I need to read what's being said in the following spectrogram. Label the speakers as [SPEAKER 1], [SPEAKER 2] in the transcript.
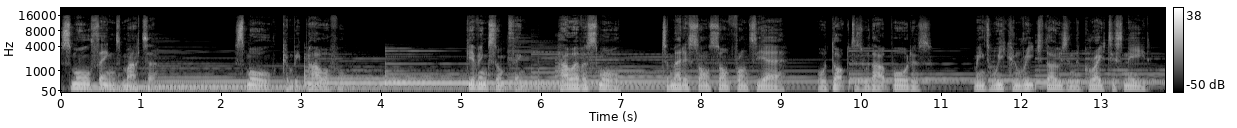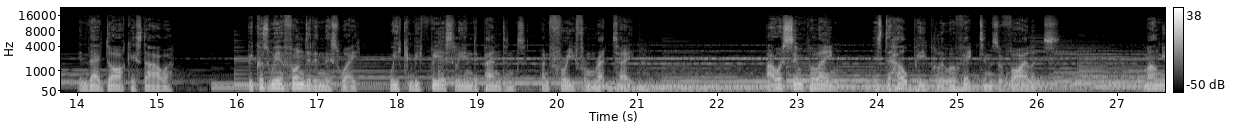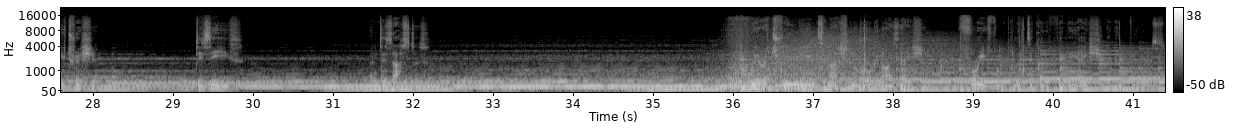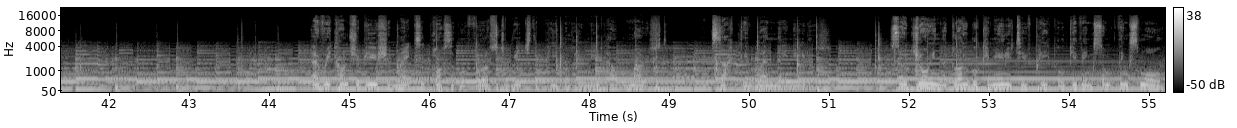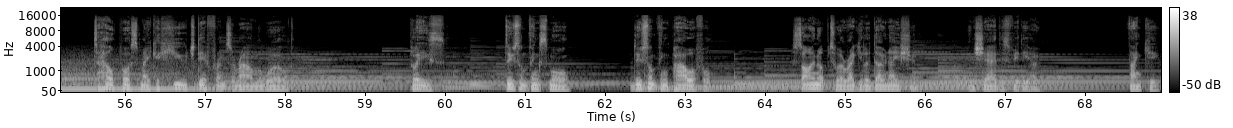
[SPEAKER 1] Small things matter. Small can be powerful. Giving something, however small, to Médecins Sans Frontières or Doctors Without Borders means we can reach those in the greatest need in their darkest hour. Because we are funded in this way, we can be fiercely independent and free from red tape. Our simple aim is to help people who are victims of violence, malnutrition, disease, and disasters. We're a truly international organisation, free from political affiliation and influence. Every contribution makes it possible for us to reach the people who need help most, exactly when they need us. So join the global community of people giving something small to help us make a huge difference around the world. Please, do something small. Do something powerful. Sign up to a regular donation and share this video. Thank you.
